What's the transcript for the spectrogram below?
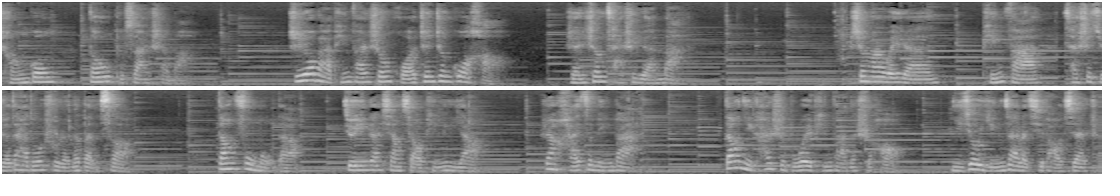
成功都不算什么，只有把平凡生活真正过好，人生才是圆满。”生而为人，平凡才是绝大多数人的本色。当父母的，就应该像小平一样，让孩子明白：当你开始不畏平凡的时候，你就赢在了起跑线上。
